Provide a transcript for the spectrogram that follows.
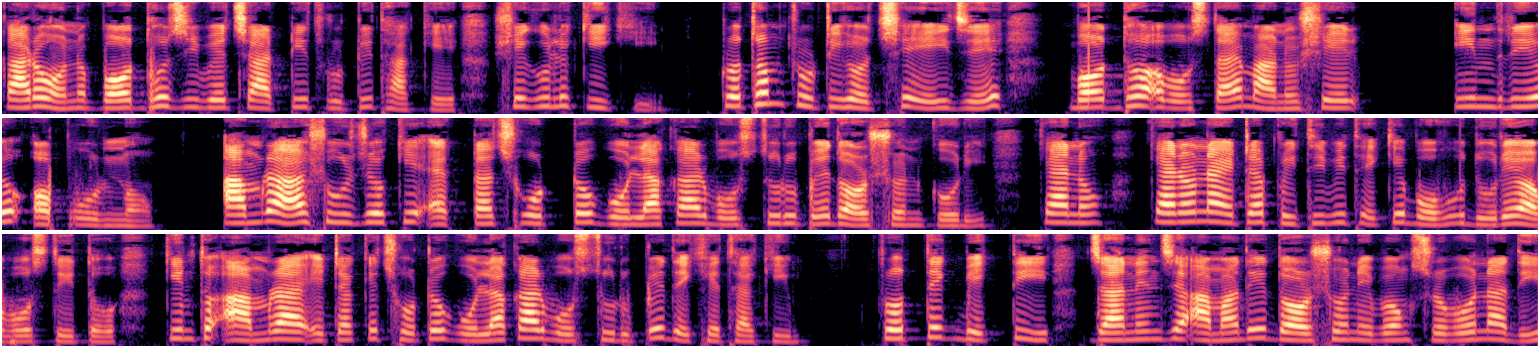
কারণ বদ্ধ জীবের চারটি ত্রুটি থাকে। সেগুলি কি কি? প্রথম ত্রুটি হচ্ছে এই যে, বদ্ধ অবস্থায় মানুষের ইন্দ্রিয় অপূর্ণ। আমরা সূর্যকে একটা ছোট্ট গোলাকার বস্তুরূপে দর্শন করি। কেন? কেননা এটা পৃথিবী থেকে বহু দূরে অবস্থিত। কিন্তু আমরা এটাকে ছোট গোলাকার বস্তুরূপে দেখে থাকি। প্রত্যেক ব্যক্তি জানেন যে আমাদের দর্শন এবং শ্রবণাদি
